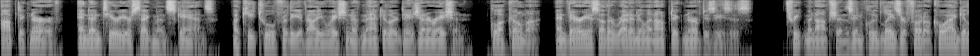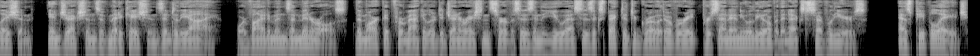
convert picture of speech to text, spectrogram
optic nerve, and anterior segment scans, a key tool for the evaluation of macular degeneration, glaucoma, and various other retinal and optic nerve diseases. Treatment options include laser photocoagulation, injections of medications into the eye, or vitamins and minerals. The market for macular degeneration services in the U.S. is expected to grow at over 8% annually over the next several years. As people age,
